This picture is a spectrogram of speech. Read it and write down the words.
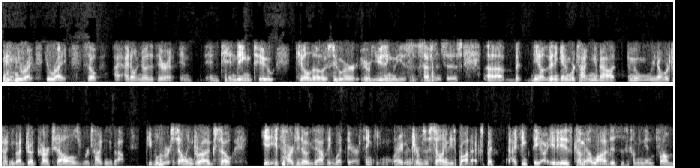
You're right. You're right. So I, I don't know that they're in, intending to kill those who are who are using these substances. Uh, but you know, then again, we're talking about. I mean, you know, we're talking about drug cartels. We're talking about people who are selling drugs. So it's hard to know exactly what they're thinking, right, in terms of selling these products. But I think they are, it is coming. A lot of this is coming in from,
